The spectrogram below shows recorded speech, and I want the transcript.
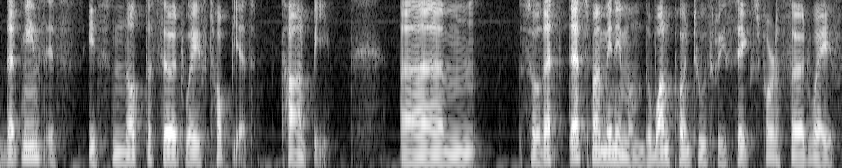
That means it's it's not the third wave top yet. Can't be. Um, so that that's my minimum, the 1.236 for the third wave.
